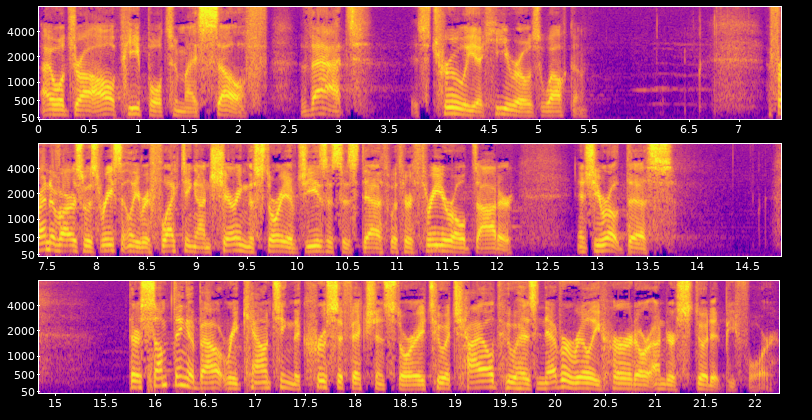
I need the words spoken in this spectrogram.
I will draw all people to myself. That is truly a hero's welcome. A friend of ours was recently reflecting on sharing the story of Jesus' death with her three year old daughter. And she wrote this There's something about recounting the crucifixion story to a child who has never really heard or understood it before.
